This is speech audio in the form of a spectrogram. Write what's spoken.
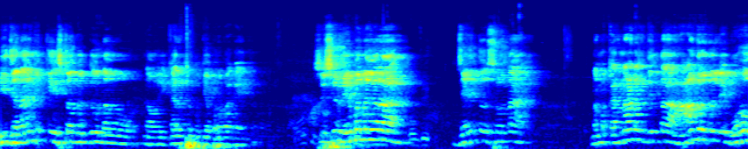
ಈ ಜನಾಂಗಕ್ಕೆ ಇಷ್ಟ ಬಂದು ನಾವು ನಾವು ಈ ಕಾರ್ಯಕ್ರಮಕ್ಕೆ ಬರಬೇಕಾಯಿತು. ಶಿಶು ವೇಮನಗರ ಜಯಂತ್ಯೋತ್ಸವನ ನಮ್ಮ ಕರ್ನಾಟಕದಿಂದ ಆಂಧ್ರದಲ್ಲಿ ಬಹು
